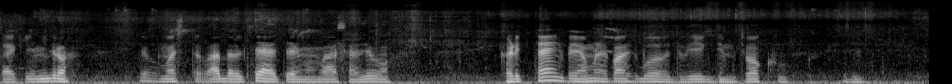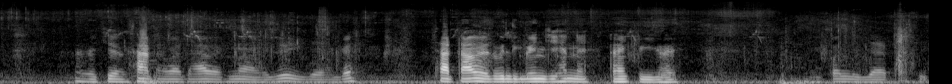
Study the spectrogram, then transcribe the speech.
બાકી મિત્રો એવું મસ્ત વાદળ છે અત્યારમાં વાસા જેવો ઘડીક થાય ને પછી હમણાં પાછું બધું એકદમ ચોખ્ખું. હવે કે સાટા વાટા આવે કે ના આવે, જોઈ જાય આગળ. સાટા આવે તો પેલી ગંજી છે ને ઢાંકવી જોઈએ પલ્લી જાય પછી.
